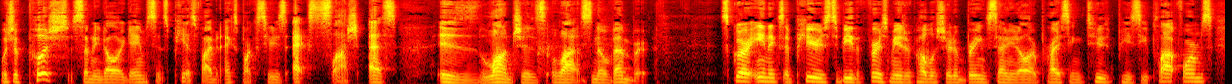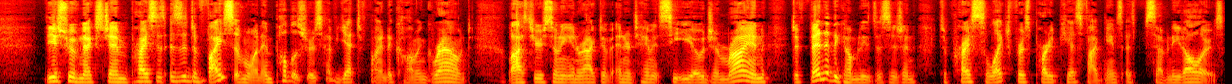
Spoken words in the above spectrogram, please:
which have pushed $70 games since PS5 and Xbox Series X slash S is launches last November. Square Enix appears to be the first major publisher to bring $70 pricing to PC platforms. The issue of next gen prices is a divisive one, and publishers have yet to find a common ground. Last year, Sony Interactive Entertainment CEO Jim Ryan defended the company's decision to price select first party PS5 games at $70,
